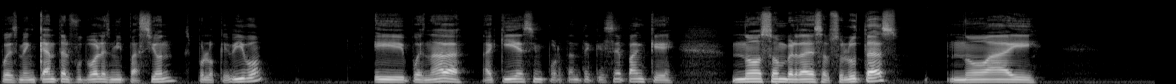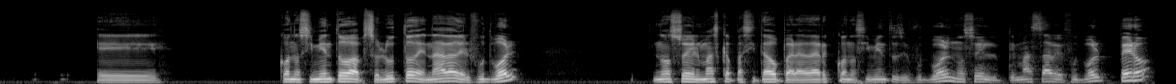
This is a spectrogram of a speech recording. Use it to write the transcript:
pues me encanta el fútbol, es mi pasión, es por lo que vivo. Y pues nada, aquí es importante que sepan que no son verdades absolutas, no hay... Eh, conocimiento absoluto de nada del fútbol. No soy el más capacitado para dar conocimientos de fútbol, no soy el que más sabe fútbol, pero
